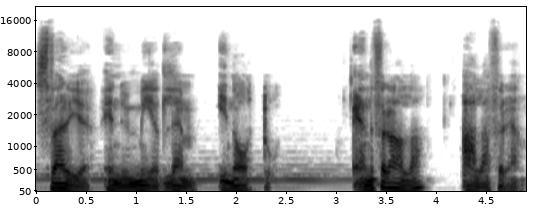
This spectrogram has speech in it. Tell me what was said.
Sverige är nu medlem i Nato. En för alla, alla för en.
